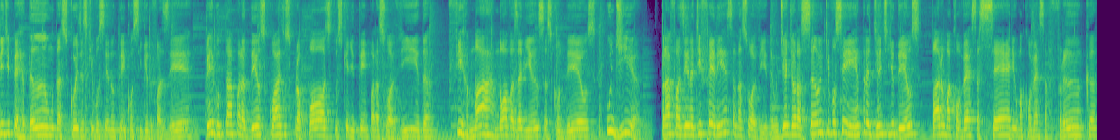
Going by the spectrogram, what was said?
pedir perdão das coisas que você não tem conseguido fazer, perguntar para Deus quais os propósitos que Ele tem para a sua vida, firmar novas alianças com Deus. Um dia para fazer a diferença na sua vida, um dia de oração em que você entra diante de Deus para uma conversa séria, uma conversa franca,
